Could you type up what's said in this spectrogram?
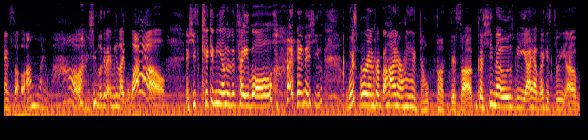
And so I'm like, wow. She's looking at me like, wow. And she's kicking me under the table. and then she's whispering from behind her hand, don't fuck this up. Because she knows me. I have a history of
